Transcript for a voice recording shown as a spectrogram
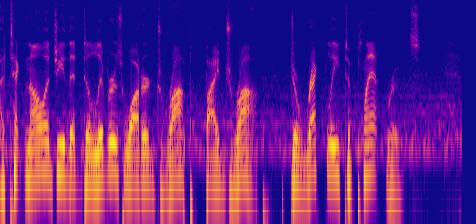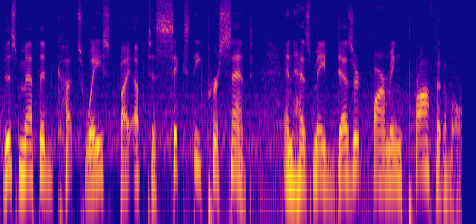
a technology that delivers water drop by drop directly to plant roots. This method cuts waste by up to 60% and has made desert farming profitable.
